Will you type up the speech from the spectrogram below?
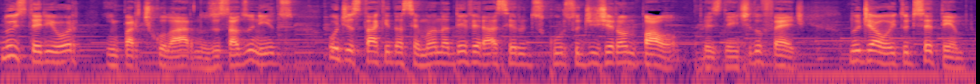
No exterior, em particular nos Estados Unidos, o destaque da semana deverá ser o discurso de Jerome Powell, presidente do Fed, no dia 8 de setembro.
